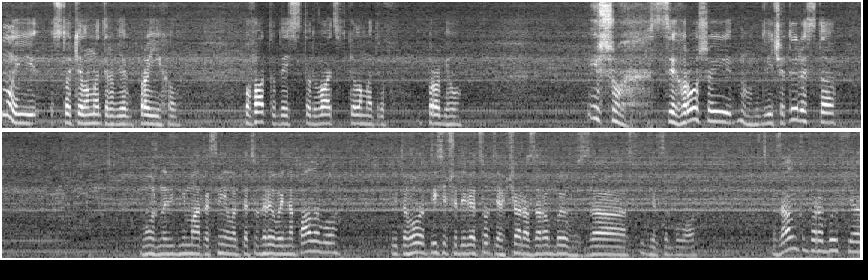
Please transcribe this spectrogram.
Ну і 100 кілометрів як проїхав. По факту десь 120 кілометрів пробігу. І що? З цих грошей ну, 2400. Можна віднімати сміло 500 гривень на паливо. І того 1900 я вчора заробив за скільки це було. Зранку поробив я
